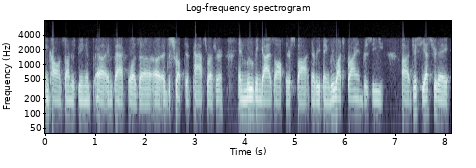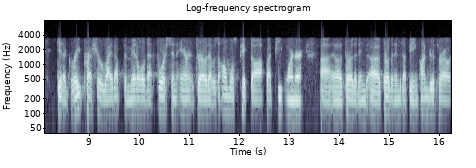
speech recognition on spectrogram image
and Khalen Saunders being uh, impactful as a, a disruptive pass rusher and moving guys off their spot and everything. We watched Bryan Bresee uh, just yesterday get a great pressure right up the middle that forced an errant throw that was almost picked off by Pete Werner uh, a throw that in, uh, throw that ended up being underthrown.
